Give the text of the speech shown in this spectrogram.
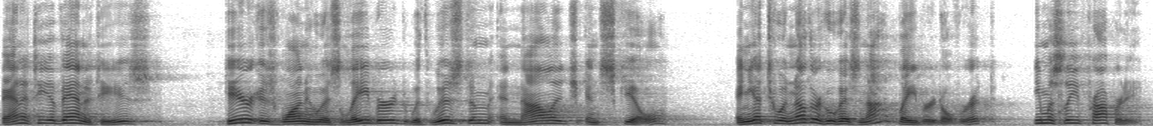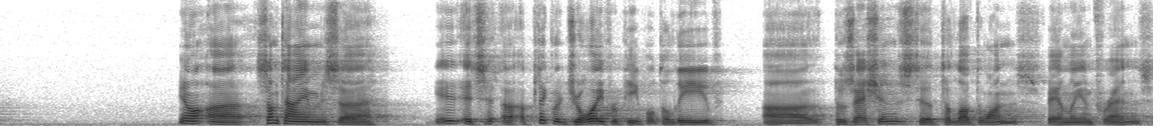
vanity of vanities, here is one who has labored with wisdom and knowledge and skill, and yet to another who has not labored over it, he must leave property. You know, uh, sometimes uh, it's a particular joy for people to leave uh, possessions to, to loved ones, family, and friends.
